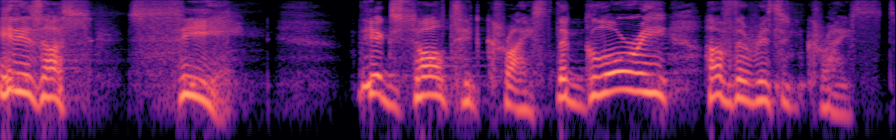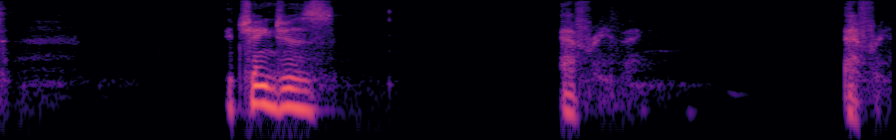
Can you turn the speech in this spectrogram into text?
it is us seeing the exalted Christ, the glory of the risen Christ. It changes everything. Everything.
